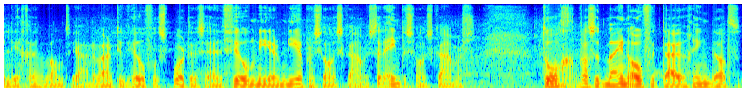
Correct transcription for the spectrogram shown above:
liggen. Want ja, er waren natuurlijk heel veel sporters en veel meer meerpersoonskamers dan eenpersoonskamers toch was het mijn overtuiging dat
